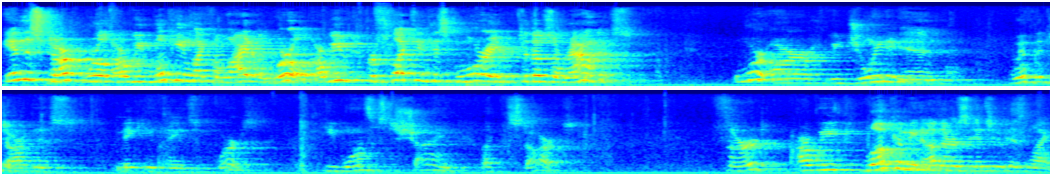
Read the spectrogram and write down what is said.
In this dark world, are we looking like the light of the world? Are we reflecting His glory to those around us? Or are we joining in with the darkness, making things worse? He wants us to shine like the stars. Third, are we welcoming others into His light?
